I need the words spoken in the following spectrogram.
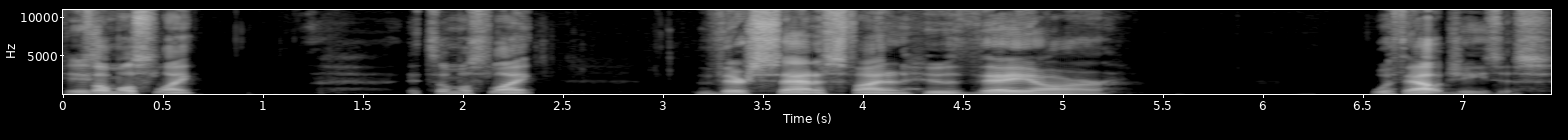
His, It's almost like it's almost like they're satisfied in who they are without Jesus,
